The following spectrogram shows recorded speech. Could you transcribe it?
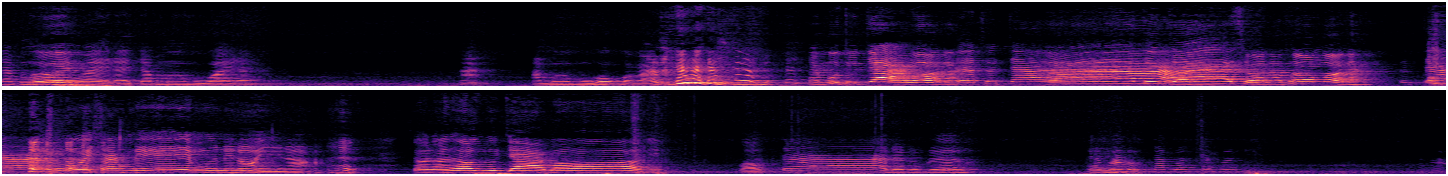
จับมืเอ้อยไว้เลยจับมือมือไว้เลยอะเอามือมือหกกว่ากันให้หมูตุจ้าบ่นะเด้อทุจ้าอ่าตุจ้าชวนเอาทองบ่นะทุจ้าโอ้ยชักเด้มือน้อยๆนี่เนาะชวนเอาทองตุจ้าบ่นี่บ่ทุจ้าเด้อลูกเด้อจับมาลูกจับมาจับมาจับมา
